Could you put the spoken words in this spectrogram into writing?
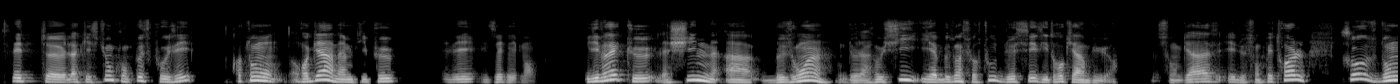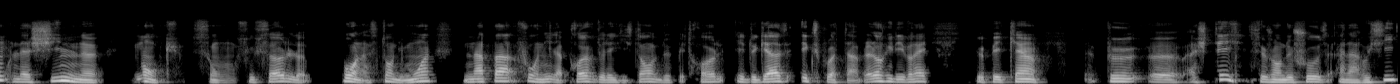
C'est la question qu'on peut se poser quand on regarde un petit peu les éléments. Il est vrai que la Chine a besoin de la Russie et a besoin surtout de ses hydrocarbures, de son gaz et de son pétrole, chose dont la Chine manque. Son sous-sol, pour l'instant du moins, n'a pas fourni la preuve de l'existence de pétrole et de gaz exploitables. Alors il est vrai que Pékin peut euh, acheter ce genre de choses à la Russie,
